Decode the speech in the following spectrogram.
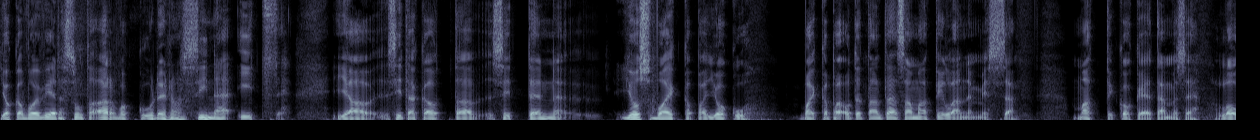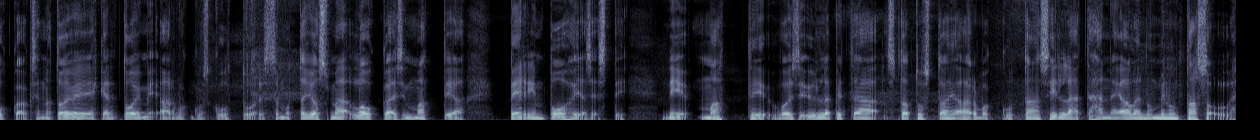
joka voi viedä sulta arvokkuuden, on sinä itse. Ja sitä kautta sitten, jos vaikkapa joku vaikkapa otetaan tämä sama tilanne, missä Matti kokee tämmöisen loukkauksen. No toi ei ehkä toimi arvokkuuskulttuurissa, mutta jos mä loukkaisin Mattia perinpohjaisesti, niin Matti Matti voisi ylläpitää statustaan ja arvokkuuttaan sillä, että hän ei alennu minun tasolle.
